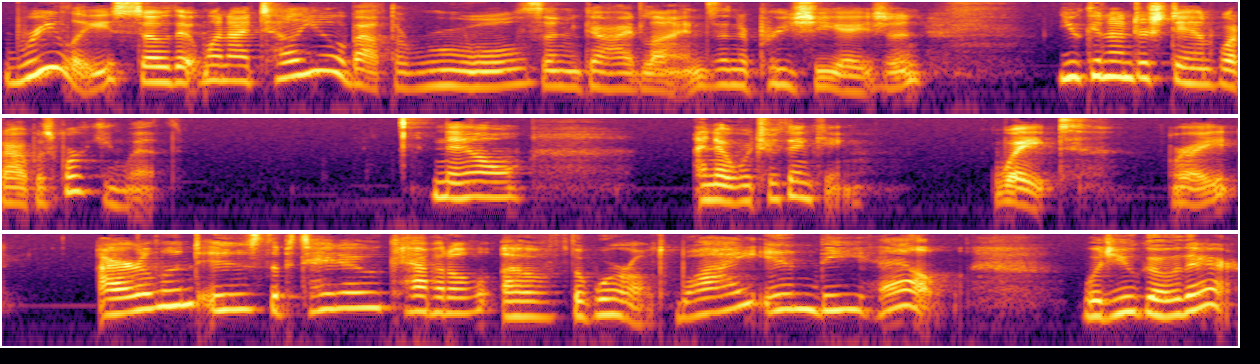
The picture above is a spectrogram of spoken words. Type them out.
really so that when I tell you about the rules and guidelines and appreciation, you can understand what I was working with. Now, I know what you're thinking. Wait, right? Ireland is the potato capital of the world. Why in the hell would you go there?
